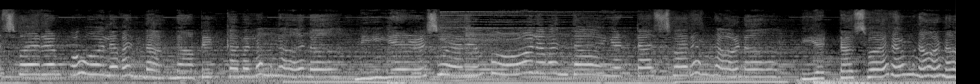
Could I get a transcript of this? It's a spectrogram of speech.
ഏഴുസ്വരം പോലെ വന്നാ പിക്കമലം നാണാ നീ ഏഴുസ്വരം പോലെ വന്നാ എട്ടാസ്വരം നാണാ എട്ടാസ്വരം നാണാ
